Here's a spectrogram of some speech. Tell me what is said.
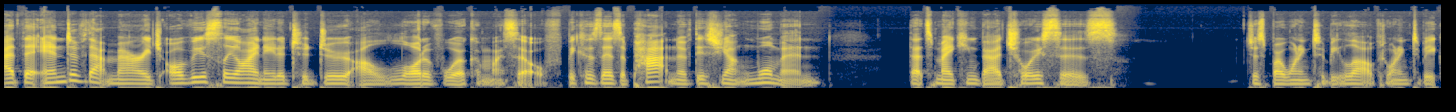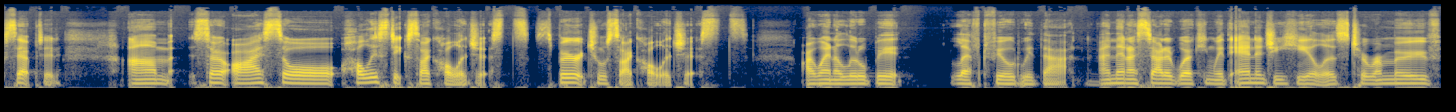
at the end of that marriage, obviously I needed to do a lot of work on myself because there's a pattern of this young woman that's making bad choices just by wanting to be loved, wanting to be accepted. Um, so I saw holistic psychologists, spiritual psychologists. I went a little bit left field with that. And then I started working with energy healers to remove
